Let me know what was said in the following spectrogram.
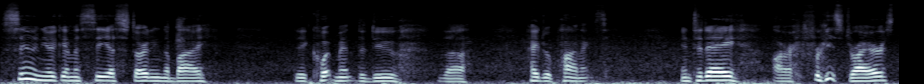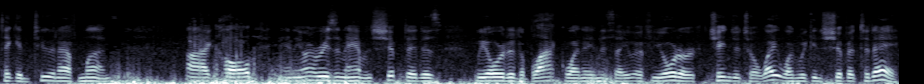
Soon you're going to see us starting to buy the equipment to do the hydroponics. And today our freeze dryer is taking two and a half months. I called and the only reason they haven't shipped it is we ordered a black one and they say if you order change it to a white one we can ship it today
